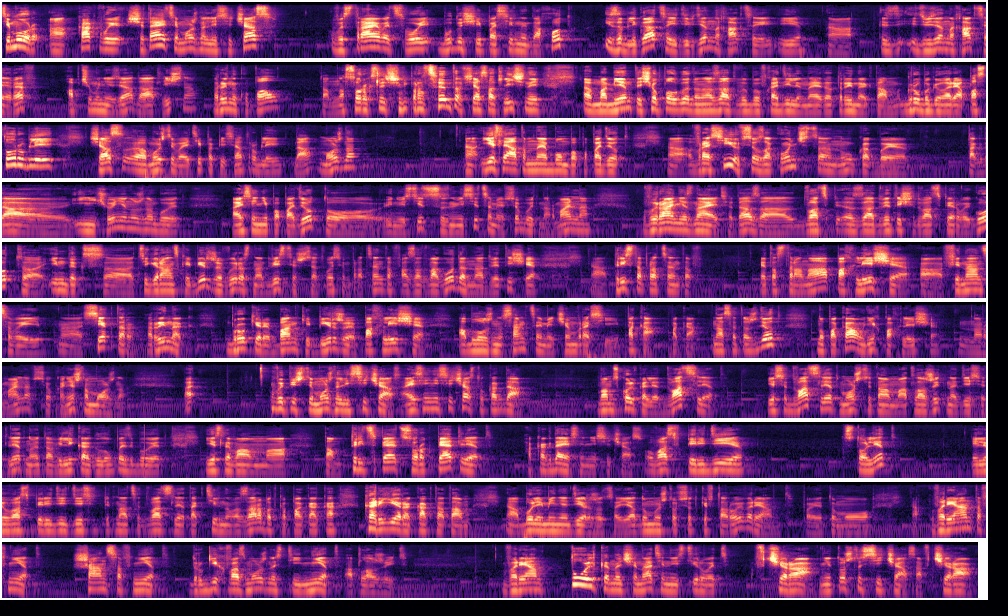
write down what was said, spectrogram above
Тимур, а как вы считаете, можно ли сейчас выстраивать свой будущий пассивный доход из облигаций, дивидендных акций и, а, из дивидендных акций РФ? А почему нельзя? Да, отлично. Рынок упал, там на 40 с лишним процентов, сейчас отличный а, момент. Еще полгода назад вы бы входили на этот рынок, там, грубо говоря, по 100 рублей, сейчас а, можете войти по 50 рублей, да, можно. А, если атомная бомба попадет в Россию, все закончится, ну, как бы, тогда и ничего не нужно будет. А если не попадет, то инвестиции, с инвестициями все будет нормально. Вы ранее знаете, да, за, 20, за 2021 год э, индекс э, Тегеранской биржи вырос на 268%, а за два года на 2300%. Эта страна похлеще, э, финансовый сектор, рынок, брокеры, банки, биржи похлеще обложены санкциями, чем в России. Пока, пока. Нас это ждет, но пока у них похлеще. Нормально все, конечно, можно. А вы пишете, можно ли сейчас? А если не сейчас, то когда? Вам сколько лет? 20 лет? Если 20 лет, можете там отложить на 10 лет, но это великая глупость будет. Если вам а, там 35-45 лет, а когда, если не сейчас? У вас впереди 100 лет? Или у вас впереди 10, 15, 20 лет активного заработка, пока карьера как-то там а, более-менее держится? Я думаю, что все-таки второй вариант. Поэтому а, вариантов нет, шансов нет, других возможностей нет отложить. Вариант только начинать инвестировать вчера, не то что сейчас, а вчера.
